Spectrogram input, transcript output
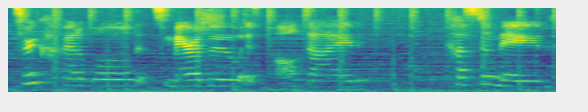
these are incredible. It's marabou, it's all dyed, custom made.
